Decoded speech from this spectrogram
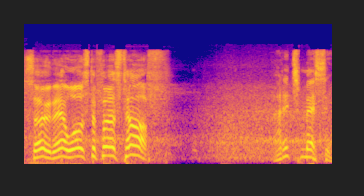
So there was the first half. And it's Messi.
